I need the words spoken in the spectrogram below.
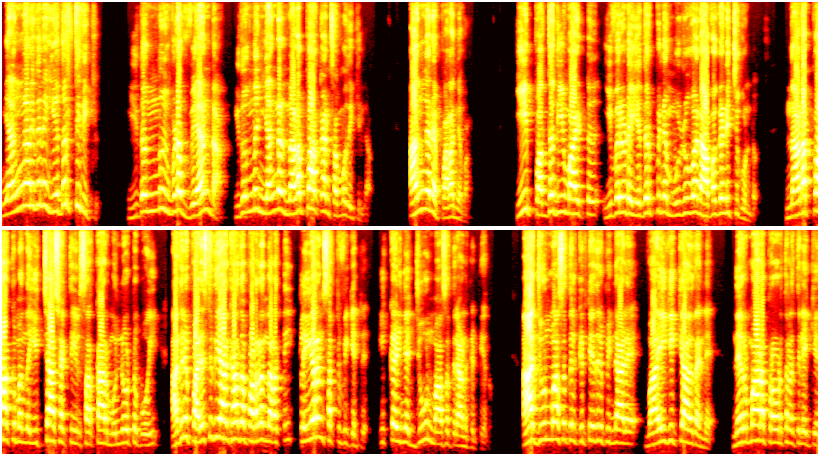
ഞങ്ങൾ ഇതിനെ എതിർത്തിരിക്കും. ഇതൊന്നും ഇവിടെ വേണ്ട. ഇതൊന്നും ഞങ്ങൾ നടപ്പാക്കാൻ സമ്മതിക്കില്ല. അങ്ങനെ പറഞ്ഞവർ ഈ പദ്ധതിയുമായിട്ട് ഇവരുടെ എതിർപ്പിനെ മുഴുവൻ അവഗണിച്ചുകൊണ്ട് നടപ്പാക്കുമെന്ന ഇച്ഛാശക്തിയിൽ സർക്കാർ മുന്നോട്ട് പോയി. അതിന് പരിസ്ഥിതി ആഘാത പഠനം നടത്തി ക്ലിയറൻസ് സർട്ടിഫിക്കറ്റ് ഇക്കഴിഞ്ഞ ജൂൺ മാസത്തിലാണ് കിട്ടിയത്. ആ ജൂൺ മാസത്തിൽ കിട്ടിയതിന് പിന്നാലെ വൈകിക്കാതെ തന്നെ നിർമ്മാണ പ്രവർത്തനത്തിലേക്ക്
